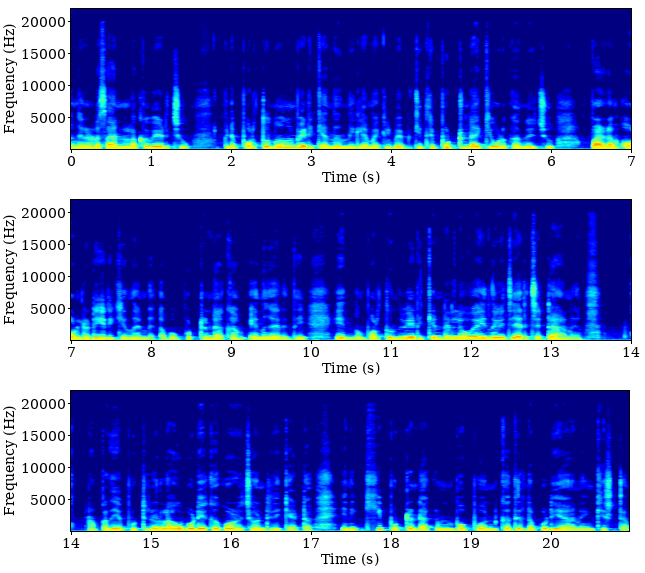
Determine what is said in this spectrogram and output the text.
അങ്ങനെയുള്ള സാധനങ്ങളൊക്കെ മേടിച്ചു. പിന്നെ പുറത്തുനിന്നൊന്നും മേടിക്കാൻ നിന്നില്ല. മൈക്കിൾ ബേബിക്ക് ഇത്തിരി പുട്ടുണ്ടാക്കി കൊടുക്കാമെന്ന് വെച്ചു. പഴം ഓൾറെഡി ഇരിക്കുന്നുണ്ട്. അപ്പോൾ പുട്ടുണ്ടാക്കാം എന്ന് കരുതി. എന്നും പുറത്തുനിന്ന് മേടിക്കണ്ടല്ലോ എന്ന് വിചാരിച്ചിട്ടാണ്. അപ്പോൾ അതേ പുട്ടിനുള്ള പൊടിയൊക്കെ കുഴച്ചുകൊണ്ടിരിക്കുക എനിക്ക് പുട്ടുണ്ടാക്കുമ്പോൾ പൊൻകതിറിന്റെ പൊടിയാണ് എനിക്കിഷ്ടം.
